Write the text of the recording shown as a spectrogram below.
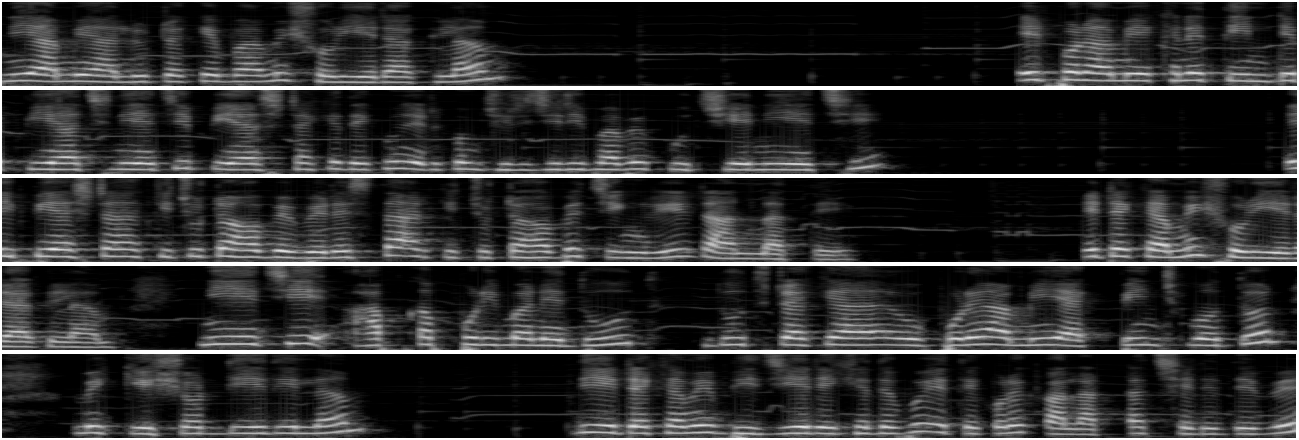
নিয়ে আমি আলুটাকে বা আমি সরিয়ে রাখলাম। এরপর আমি এখানে তিনটে পেঁয়াজ নিয়েছি। পেঁয়াজটাকে দেখুন এরকম ঝিরিঝিরিভাবে কুচিয়ে নিয়েছি। এই পেঁয়াজটা কিছুটা হবে বেরেস্তা আর কিছুটা হবে চিংড়ির রান্নাতে। এটাকে আমি সরিয়ে রাখলাম। নিয়েছি হাফ কাপ পরিমাণে দুধ। দুধটাকে উপরে আমি এক পিঞ্চ মতন আমি কেশর দিয়ে দিলাম। দিয়ে এটাকে আমি ভিজিয়ে রেখে দেবো, এতে করে কালারটা ছেড়ে দেবে।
